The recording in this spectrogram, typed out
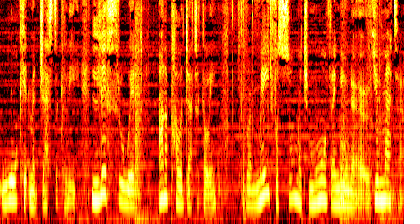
walk it majestically, live through it unapologetically. You were made for so much more than you know. You matter.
